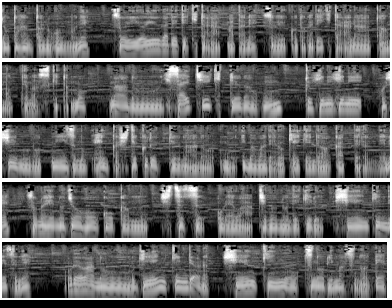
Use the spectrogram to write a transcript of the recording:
能登半島の方もね、そういう余裕が出てきたら、またね、そういうことができたらなとは思ってますけども、まああの、被災地域っていうのは本当日に日に欲しいもの、ニーズも変化してくるっていうのはあの、もう今までの経験で分かってるんでね、その辺の情報交換もしつつ、俺は自分のできる支援金ですね、俺はあの、義援金ではなく支援金を募りますので、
